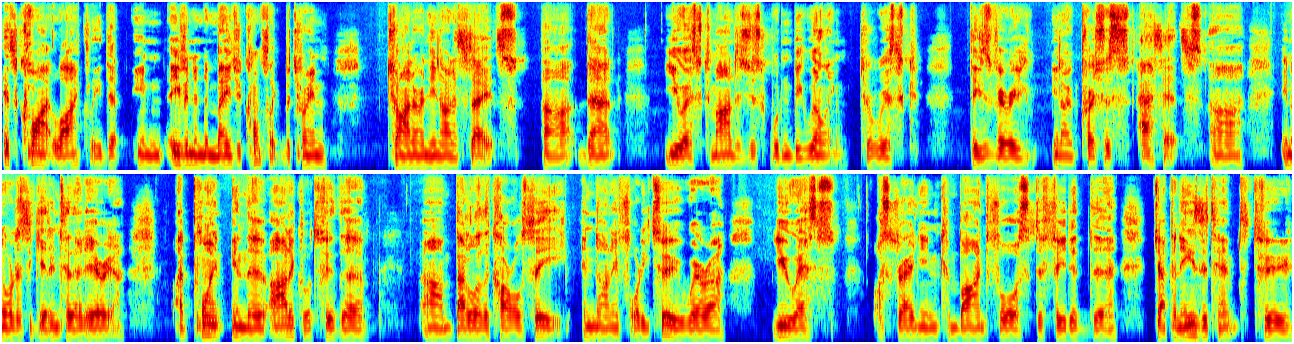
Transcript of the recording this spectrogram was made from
it's quite likely that in even in a major conflict between China and the United States, uh, that US commanders just wouldn't be willing to risk these very, you know, precious assets uh, in order to get into that area. I point in the article to the um, Battle of the Coral Sea in 1942, where a US Australian combined force defeated the Japanese attempt to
